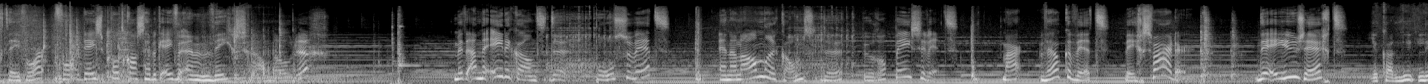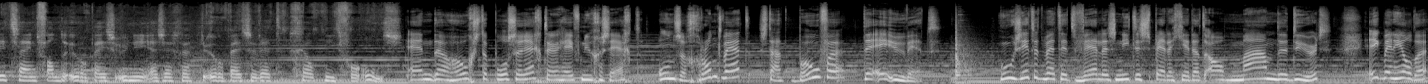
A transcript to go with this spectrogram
wacht even hoor. Voor deze podcast heb ik even een weegschaal nodig. Met aan de ene kant de Poolse wet en aan de andere kant de Europese wet. Maar welke wet weegt zwaarder? De EU zegt. Je kan niet lid zijn van de Europese Unie en zeggen de Europese wet geldt niet voor ons. En de hoogste Poolse rechter heeft nu gezegd: onze grondwet staat boven de EU-wet. Hoe zit het met dit wel eens niet een spelletje dat al maanden duurt? Ik ben Hilde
